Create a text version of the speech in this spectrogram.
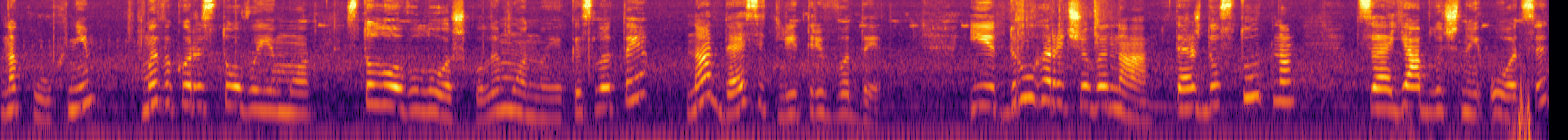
на кухні. Ми використовуємо столову ложку лимонної кислоти на 10 літрів води. І друга речовина теж доступна. Це яблучний оцет.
